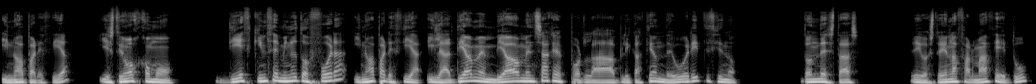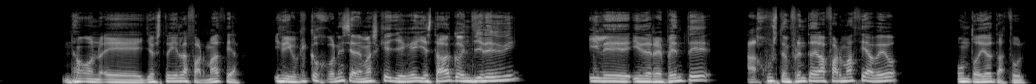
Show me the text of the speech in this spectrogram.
y no aparecía. Y estuvimos como 10, 15 minutos fuera y no aparecía. Y la tía me enviaba mensajes por la aplicación de Uber Eats diciendo, ¿dónde estás? Digo, estoy en la farmacia y tú. No, eh, yo estoy en la farmacia. Y digo, ¿qué cojones? Y además que llegué y estaba con Jeremy y, le, y de repente, justo enfrente de la farmacia, veo un Toyota azul.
